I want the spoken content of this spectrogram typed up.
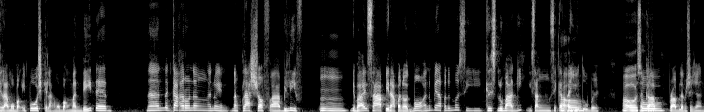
kailangan mo bang i-push, kailangan mo bang mandated, na nagkakaroon ng, ano eh, ng clash of ah, belief. Mm-mm. Di ba? Sa pinapanood mo. Anong pinapanood mo? Si Chris Lumagi, isang sikat na Oo. YouTuber. Oo, so, Nagka-problem siya dyan.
